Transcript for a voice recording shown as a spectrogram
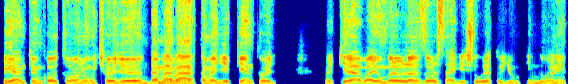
pihentünk otthon, úgyhogy, de már vártam egyébként, hogy, hogy kilábáljon belőle az ország, és újra tudjunk indulni.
